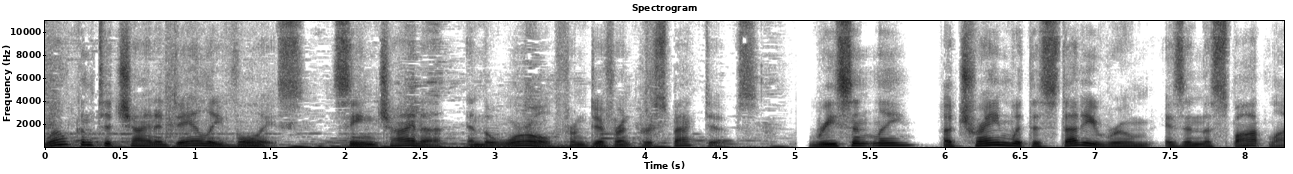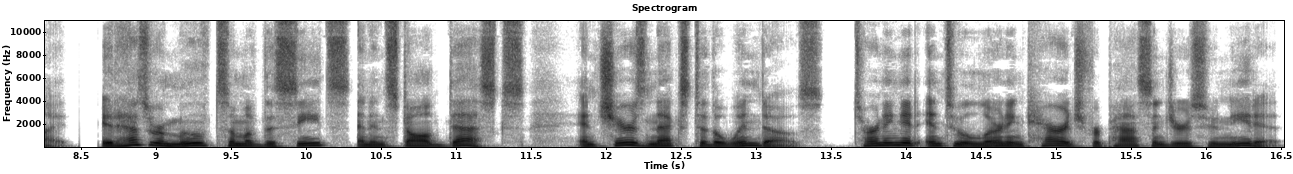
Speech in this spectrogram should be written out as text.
Welcome to China Daily Voice, seeing China and the world from different perspectives. Recently, a train with a study room is in the spotlight. It has removed some of the seats and installed desks and chairs next to the windows, turning it into a learning carriage for passengers who need it.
